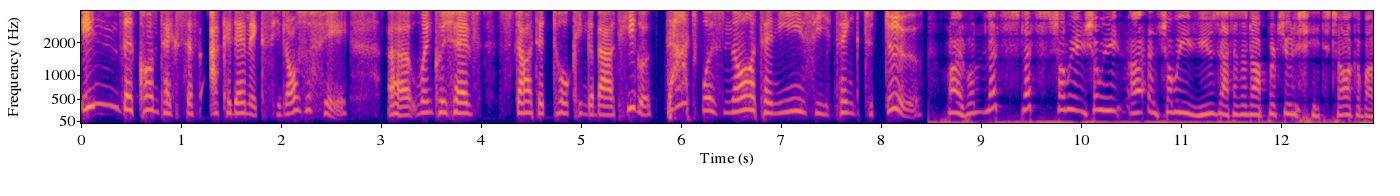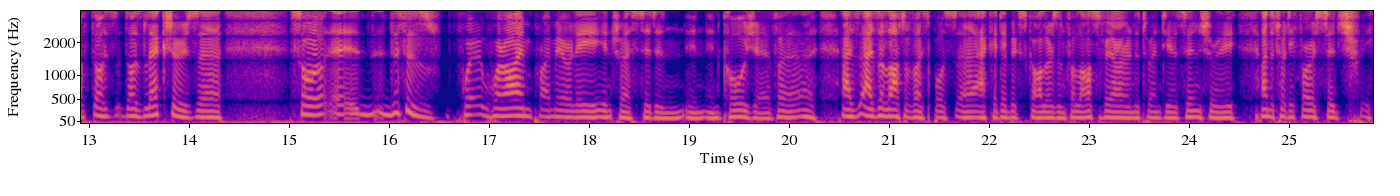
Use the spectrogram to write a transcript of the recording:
In the context of academic philosophy, uh, when Kojève started talking about Hegel, that was not an easy thing to do. Right. Well, let's let's shall we shall we uh, shall we use that as an opportunity to talk about those those lectures. Uh, so uh, this is where, where I'm primarily interested in in, in Kojève, uh, as as a lot of I suppose uh, academic scholars and philosophy are in the 20th century and the 21st century.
